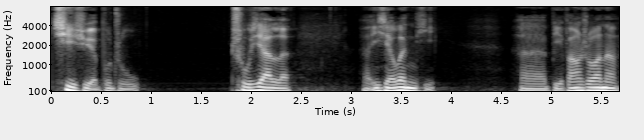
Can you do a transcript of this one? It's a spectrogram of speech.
气血不足，出现了呃一些问题。呃，比方说呢，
